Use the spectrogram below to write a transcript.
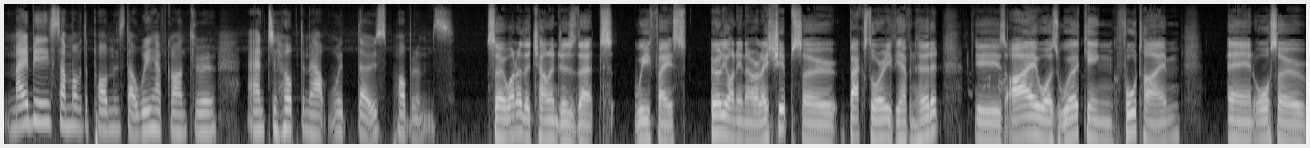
maybe some of the problems that we have gone through and to help them out with those problems. So, one of the challenges that we face early on in our relationship, so backstory if you haven't heard it, is I was working full time and also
